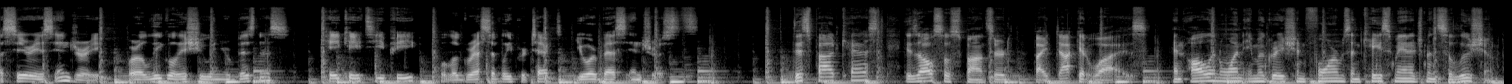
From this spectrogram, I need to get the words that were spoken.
a serious injury, or a legal issue in your business, KKTP will aggressively protect your best interests. This podcast is also sponsored by DocketWise, an all in one immigration forms and case management solution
